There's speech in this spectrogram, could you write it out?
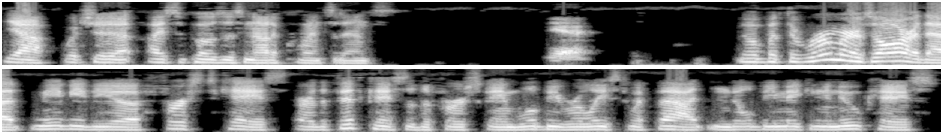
Yeah, which uh, I suppose is not a coincidence. Yeah. No, but the rumors are that maybe the uh, first case, or the fifth case of the first game, will be released with that, and they'll be making a new case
